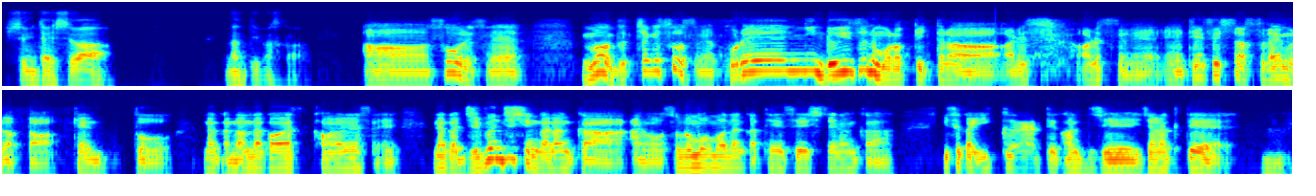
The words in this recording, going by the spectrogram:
人に対しては、なんて言いますか？ああ、そうですね。まあ、ぶっちゃけそうですね。これに類ずるものって言ったら、あれっす、あれっすよね。えー転生したらスライムだった件と、なんかなんだかわ変わらないですね。なんか自分自身がなんか、あの、そのままなんか転生してなんか、異世界行くって感じじゃなくて、うん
